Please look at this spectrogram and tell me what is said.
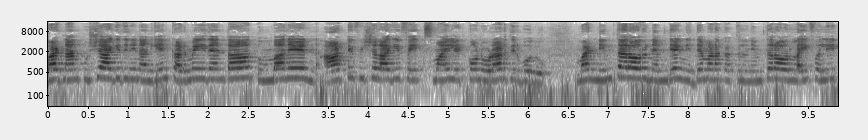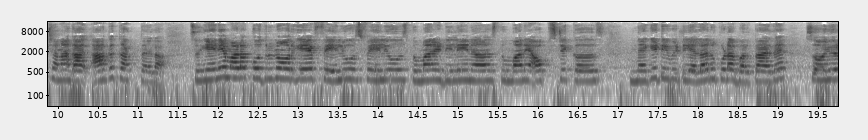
but ನಾನು ಖುಷಿ ಆಗಿದ್ದೀನಿ. ನನ್ಗೇನ್ ಕಡಿಮೆ ಇದೆ ಅಂತ ತುಂಬಾನೇ ಆರ್ಟಿಫಿಷಿಯಲ್ ಆಗಿ ಫೇಕ್ ಸ್ಮೈಲ್ ಇಟ್ಕೊಂಡು ಓಡಾಡ್ತಿರ್ಬೋದು. ಬಟ್ ನಿಮ್ ತರ ಅವ್ರು ನೆಮ್ಮದಿಯಾಗಿ ನಿದ್ದೆ ಮಾಡಕ್ ಆಗ್ತಿಲ್ಲ ನಿಮ್ ತರ ಅವ್ರ ಲೈಫ್ ಅಲ್ಲಿ ಚೆನ್ನಾಗಿ ಆಗಕ್ ಆಗ್ತಾ ಇಲ್ಲ. ಸೊ ಏನೇ ಮಾಡಕ್ ಹೋದ್ರು ಅವ್ರಿಗೆ ಫೇಲ್ಯೂರ್ಸ್ ಫೇಲ್ಯೂರ್ಸ್ ತುಂಬಾನೇ ಡಿಲೇನರ್ಸ್ ತುಂಬಾನೇ ಆಬ್ಸ್ಟಿಕಲ್ಸ್ ನೆಗೆಟಿವಿಟಿ ಎಲ್ಲರೂ ಕೂಡ ಬರ್ತಾ ಇದೆ. ಸೊ ಇವ್ರ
